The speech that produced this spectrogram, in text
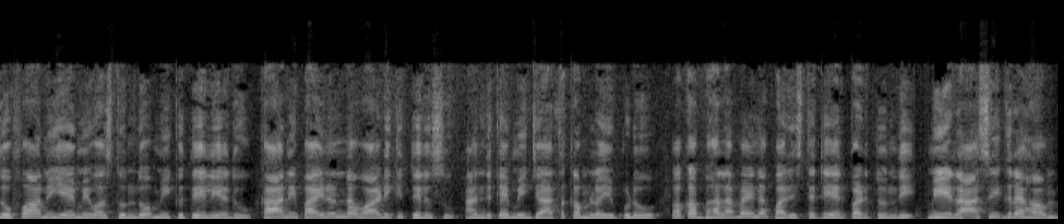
తుఫాను ఏమి వస్తుందో మీకు తెలియదు కానీ పైనున్న వాడికి తెలుసు. అందుకే మీ జాతకంలో ఇప్పుడు ఒక బలమైన పరిస్థితి ఏర్పడుతుంది. మీ రాశి గ్రహం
